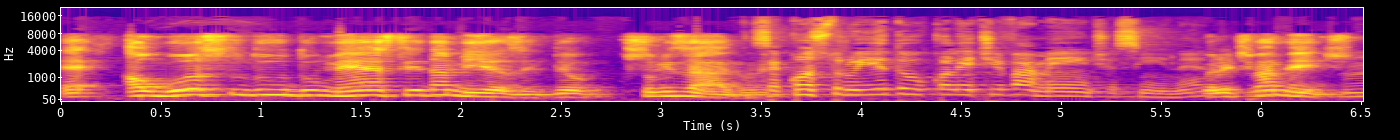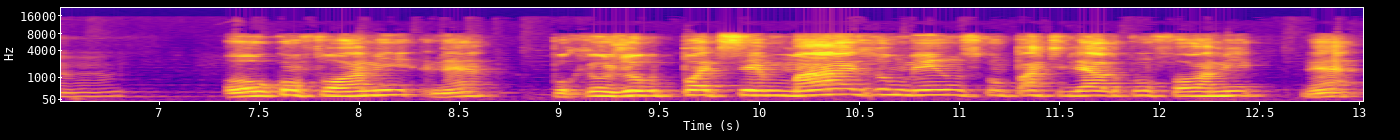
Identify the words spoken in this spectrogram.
é ao gosto do, do mestre da mesa, entendeu? Customizável, Isso né? é construído coletivamente, assim, né? coletivamente. Uhum. Ou conforme, né? Porque o jogo pode ser mais ou menos compartilhado conforme, né?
